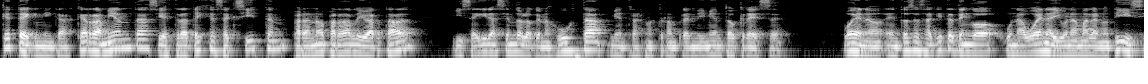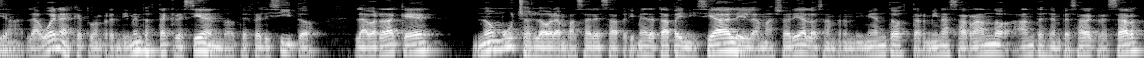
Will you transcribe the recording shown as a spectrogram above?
¿Qué técnicas, qué herramientas y estrategias existen para no perder libertad y seguir haciendo lo que nos gusta mientras nuestro emprendimiento crece? Bueno, entonces aquí te tengo una buena y una mala noticia. La buena es que tu emprendimiento está creciendo, te felicito. La verdad que no muchos logran pasar esa primera etapa inicial y la mayoría de los emprendimientos termina cerrando antes de empezar a crecer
